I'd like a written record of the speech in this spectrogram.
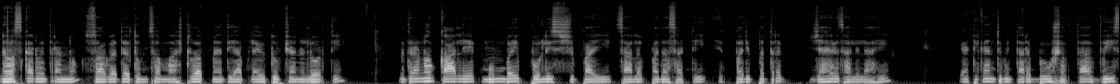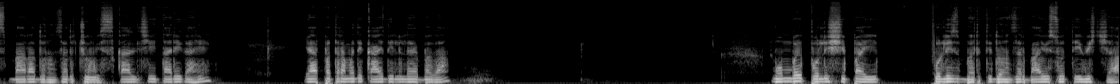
नमस्कार मित्रांनो स्वागत आहे तुमचं मास्टर ऑफ मॅथ या आपल्या यूट्यूब चॅनलवरती मित्रांनो काल एक मुंबई पोलीस शिपाई चालक पदासाठी एक परिपत्रक जाहीर झालेलं आहे. या ठिकाणी तुम्ही तारीख बघू शकता वीस बारा दोन हजार चोवीस. कालची तारीख आहे. या पत्रामध्ये काय दिलेलं आहे बघा. मुंबई पोलीस शिपाई पोलीस भरती दोन हजार बावीस व तेवीसच्या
